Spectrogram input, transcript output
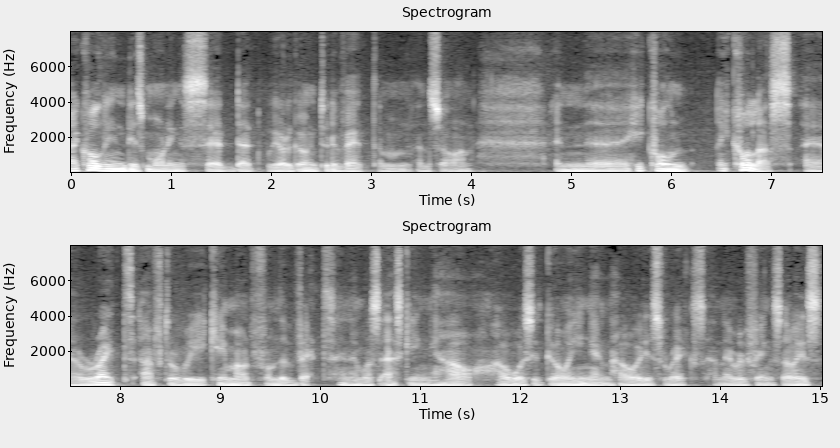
i called this morning said that we are going to the vet and, and so on and uh, he called he called us uh, right after we came out from the vet and he was asking how how was it going and how is rex and everything so he's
